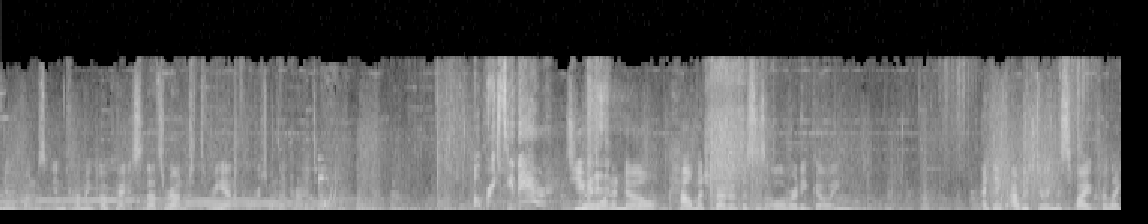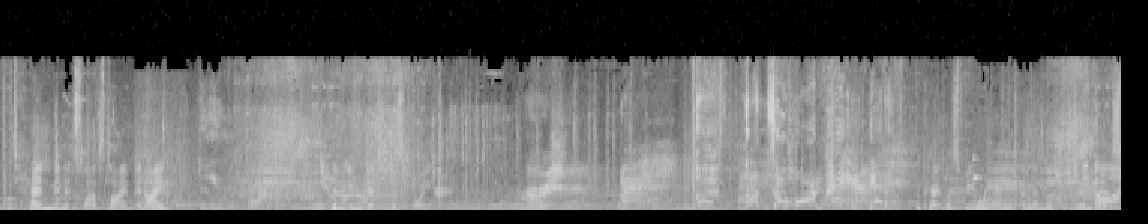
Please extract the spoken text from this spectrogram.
New opponents incoming. Okay, so that's round three out of four is what they're trying to tell me. I'll race you there. Do you want to know how much better this is already going? I think I was doing this fight for like 10 minutes last time, and I didn't even get to this point. Ouch. Uh, not so hard! Hey, get it! Okay, let's be me, and then let's just do this.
